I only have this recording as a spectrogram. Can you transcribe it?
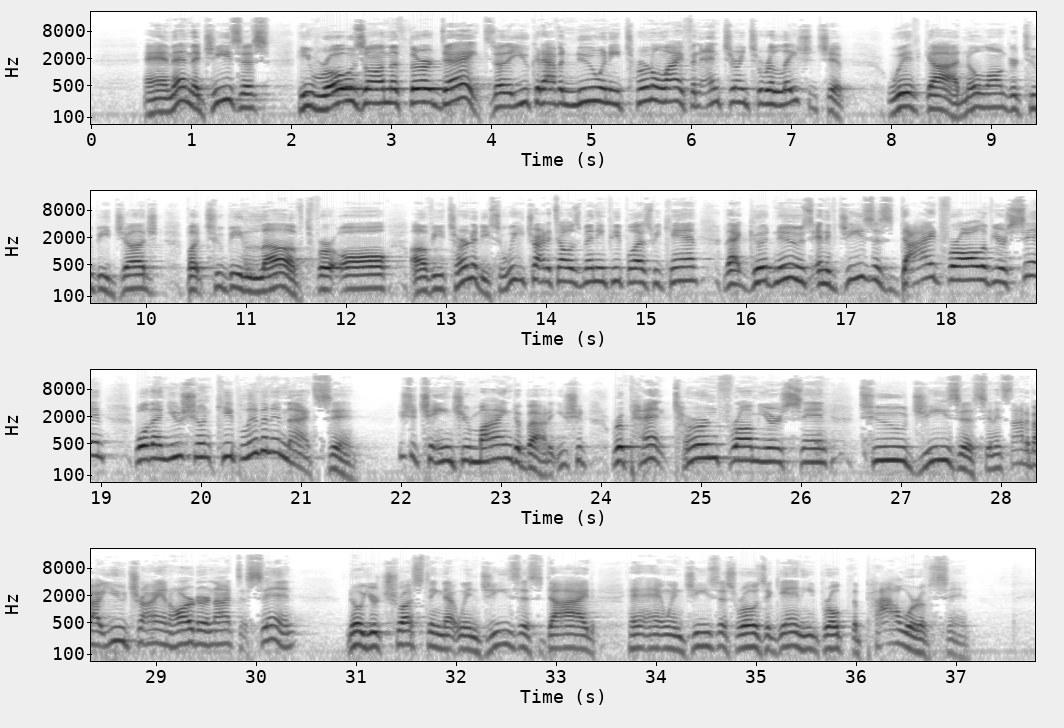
And then that Jesus he rose on the third day so that you could have a new and eternal life and enter into relationship with God, no longer to be judged, but to be loved for all of eternity. So we try to tell as many people as we can that good news. And if Jesus died for all of your sin, well, then you shouldn't keep living in that sin. You should change your mind about it. You should repent, turn from your sin to Jesus. And it's not about you trying harder not to sin. No, you're trusting that when Jesus died and when Jesus rose again, he broke the power of sin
